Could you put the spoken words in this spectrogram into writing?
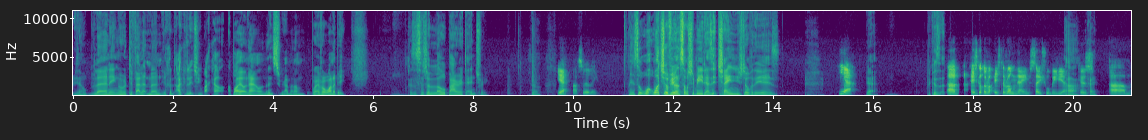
you know learning or development. You can I could literally whack out a bio now on Instagram and I'm wherever I want to be because it's such a low barrier to entry. So. Yeah, absolutely. Yeah. So, what what's your view on social media? Has it changed over the years? Yeah. Yeah. Because um, it's got the it's the wrong name, social media. Ah, because okay. um,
